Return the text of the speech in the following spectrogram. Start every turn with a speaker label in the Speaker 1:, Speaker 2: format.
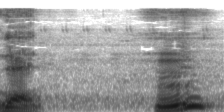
Speaker 1: 人嗯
